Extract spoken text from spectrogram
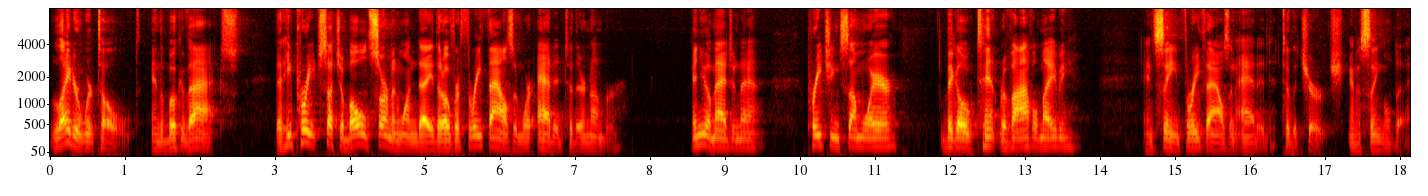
Later, we're told in the book of Acts that he preached such a bold sermon one day that over 3,000 were added to their number. Can you imagine that? Preaching somewhere, big old tent revival maybe, and seeing 3,000 added to the church in a single day.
